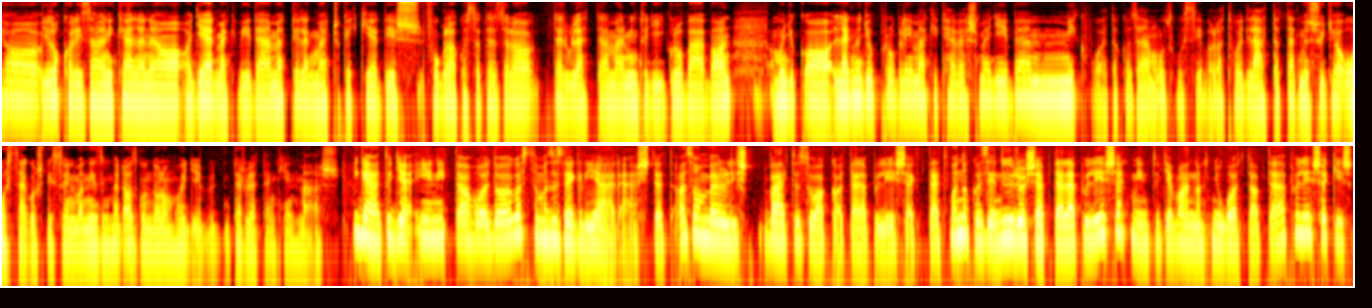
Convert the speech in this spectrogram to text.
Ha lokalizálni kellene a, a gyermekvédelmet, tényleg már csak egy kérdés foglalkoztat ezzel a területtel már, mint hogy így globálban. Mondjuk a legnagyobb problémák itt Heves megyében mik voltak az elmúlt húsz év alatt, hogy láttad? Tehát most, hogyha országos viszonyban nézzük, mert azt gondolom, hogy területenként más. Igen, hát ugye én itt, ahol dolgoztam, az az egri járás. Tehát azon belül is változóak a települések. Tehát vannak azért űrösebb települések, mint ugye vannak nyugodtabb települések is,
